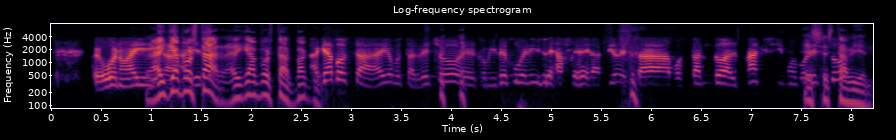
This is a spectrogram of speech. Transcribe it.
Pero bueno, hay... Hay que apostar, hay, que apostar, Paco. Hay que apostar, hay que apostar. De hecho, el Comité Juvenil de la Federación está apostando al máximo por Eso está bien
